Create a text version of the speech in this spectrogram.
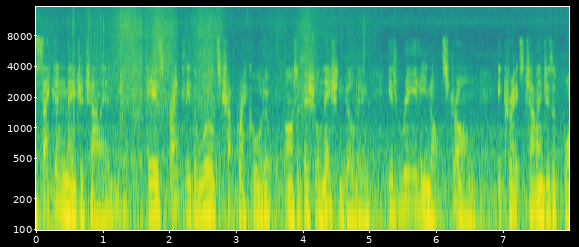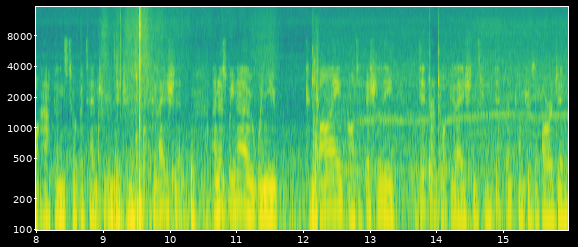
A second major challenge is, frankly, the world's track record of artificial nation building is really not strong. It creates challenges of what happens to a potential indigenous population. And as we know, when you combine artificially different populations from different countries of origin,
